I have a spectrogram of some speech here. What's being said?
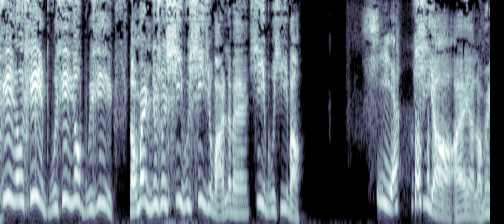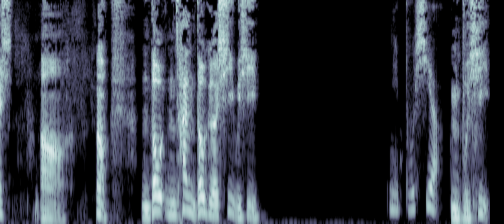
细就细，不细就不细。老妹儿，你就说细不细就完了呗，细不细吧？细呀，细呀！哎呀，老妹儿，啊，哼，你都你猜你豆哥细不细？你不细啊？你不细，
